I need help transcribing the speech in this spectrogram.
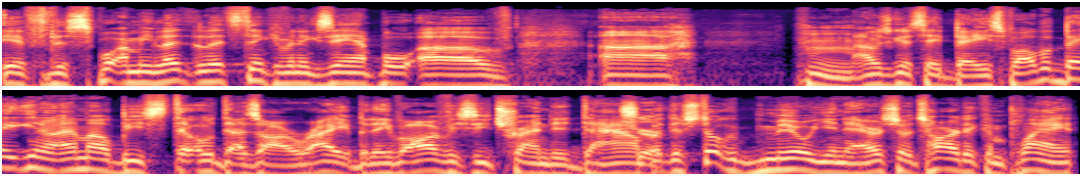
If the sport, I mean, let, us think of an example of, uh, hmm, I was going to say baseball, but you know, MLB still does all right, but they've obviously trended down. Sure. But they're still millionaires, so it's hard to complain.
